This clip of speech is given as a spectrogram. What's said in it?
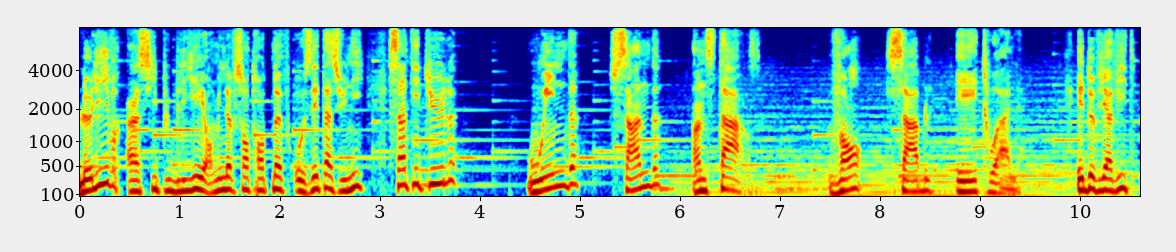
Le livre, ainsi publié en 1939 aux États-Unis, s'intitule Wind, Sand and Stars Vent, sable et étoiles et devient vite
